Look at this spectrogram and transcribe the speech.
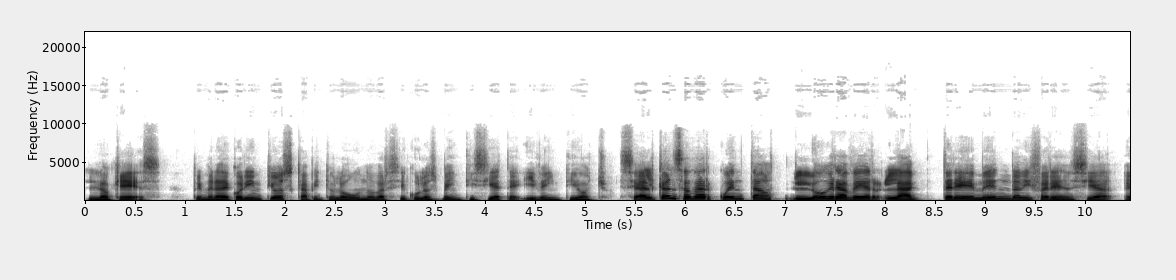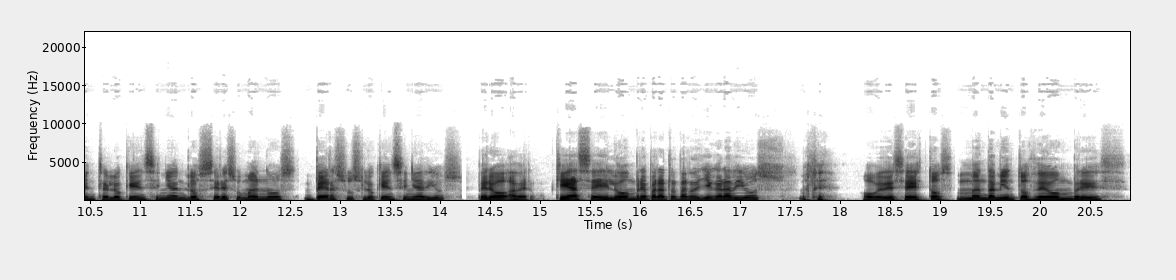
lo que es. Primera de Corintios capítulo 1 versículos 27 y 28. Se alcanza a dar cuenta, logra ver la tremenda diferencia entre lo que enseñan los seres humanos versus lo que enseña Dios. Pero, a ver, ¿qué hace el hombre para tratar de llegar a Dios? Obedece estos mandamientos de hombres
